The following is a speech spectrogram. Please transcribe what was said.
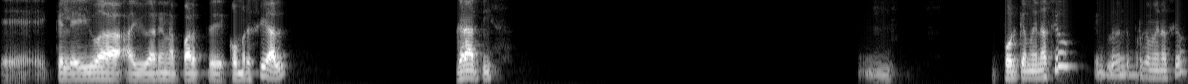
eh, que le iba a ayudar en la parte comercial, gratis. Mm, porque me nació, simplemente porque me nació.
